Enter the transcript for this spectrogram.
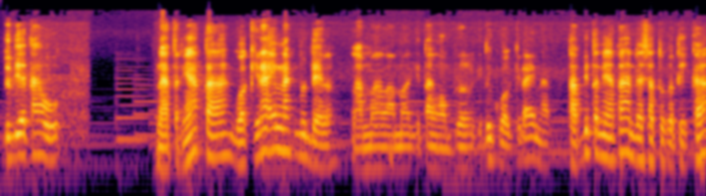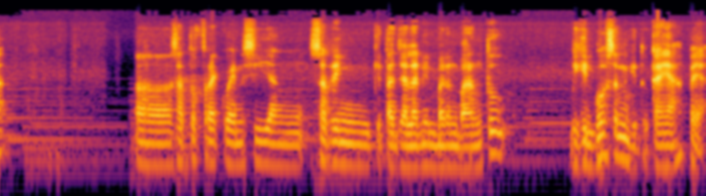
itu dia tahu. Nah ternyata gua kira enak tuh Del, lama-lama kita ngobrol gitu, gua kira enak. Tapi ternyata ada satu ketika eh, satu frekuensi yang sering kita jalanin bareng-bareng tuh bikin bosen gitu. Kayak apa ya?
